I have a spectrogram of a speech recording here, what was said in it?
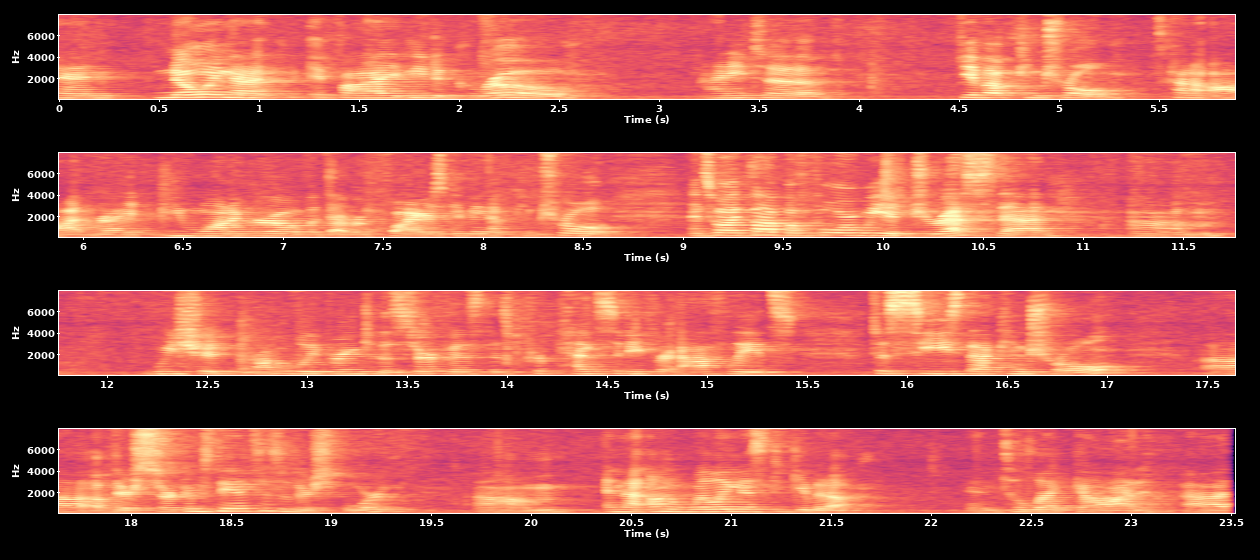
and knowing that if I need to grow, I need to give up control It's kind of odd, right? You want to grow, but that requires giving up control. And so I thought before we address that, um, we should probably bring to the surface this propensity for athletes to seize that control uh, of their circumstances, of their sport, um, and that unwillingness to give it up and to let God uh,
